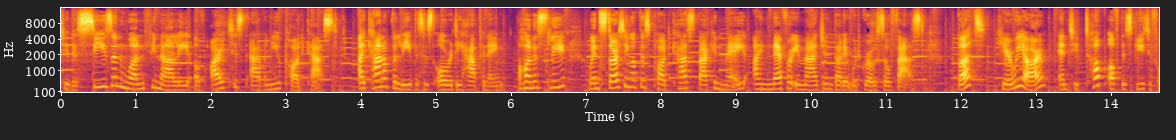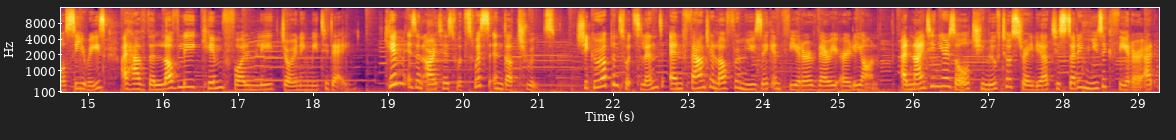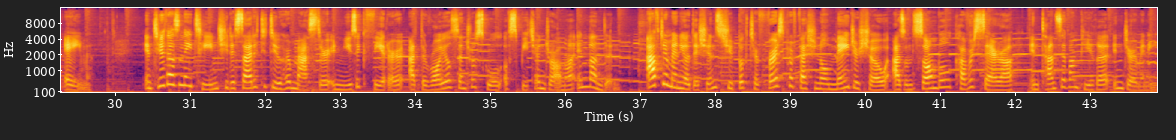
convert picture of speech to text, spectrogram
to the season one finale of Artist Avenue podcast. I cannot believe this is already happening. Honestly, when starting up this podcast back in May, I never imagined that it would grow so fast. But here we are, and to top off this beautiful series, I have the lovely Kim Folmli joining me today. Kim is an artist with Swiss and Dutch roots. She grew up in Switzerland and found her love for music and theatre very early on. At 19 years old, she moved to Australia to study music theatre at AIM. In 2018, she decided to do her master in music theatre at the Royal Central School of Speech and Drama in London. After many auditions, she booked her first professional major show as ensemble cover Sarah in Tanz der Vampire in Germany.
